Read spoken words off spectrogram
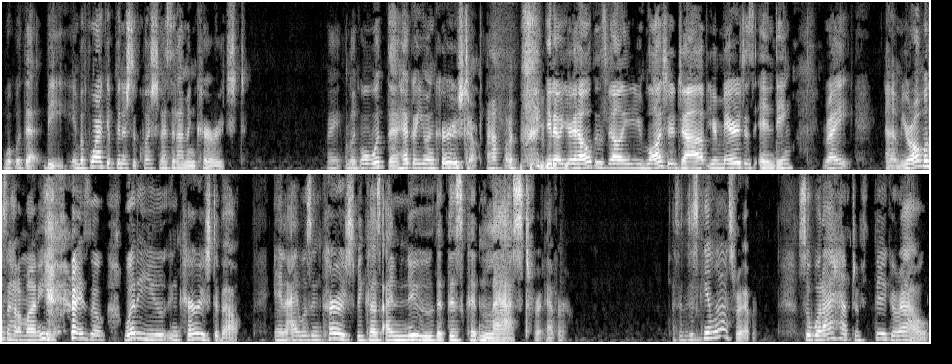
what would that be? And before I could finish the question, I said, I'm encouraged. Right? I'm like, well, what the heck are you encouraged about? you know, your health is failing, you've lost your job, your marriage is ending, right? Um, you're almost out of money, right? So, what are you encouraged about? And I was encouraged because I knew that this couldn't last forever. I said, it just can't last forever. So what I have to figure out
